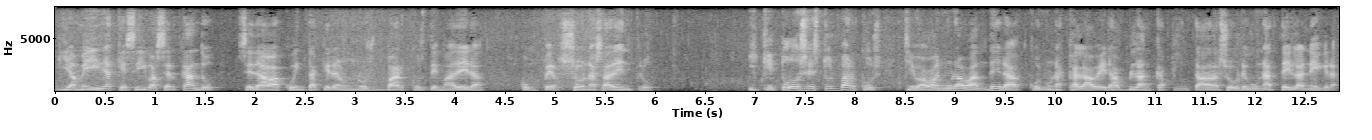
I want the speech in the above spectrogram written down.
y a medida que se iba acercando se daba cuenta que eran unos barcos de madera con personas adentro y que todos estos barcos llevaban una bandera con una calavera blanca pintada sobre una tela negra.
